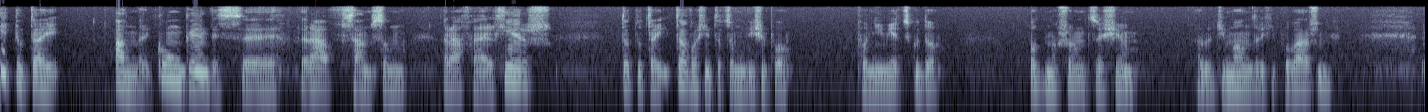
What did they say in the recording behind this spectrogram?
I tutaj Anmer Kungen, des e, Raf Samson Rafael Hirsch. To tutaj, to właśnie to, co mówiliśmy po, po niemiecku do odnoszące się dla ludzi mądrych i poważnych. E,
